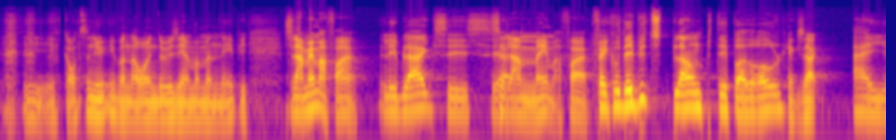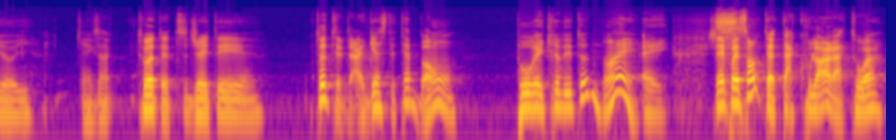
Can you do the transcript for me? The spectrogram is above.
il continue. Il va en avoir une deuxième à un moment donné. Puis c'est la même affaire. Les blagues, c'est... C'est la même affaire. Fait qu'au début, tu te plantes pis t'es pas drôle. Exact. Aïe, aïe. Exact. Toi, t'as-tu déjà été. Toi, t'es- I guess, t'étais bon. Pour écrire des tunes? Ouais. Hey. J'ai l'impression que t'as ta couleur à toi.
